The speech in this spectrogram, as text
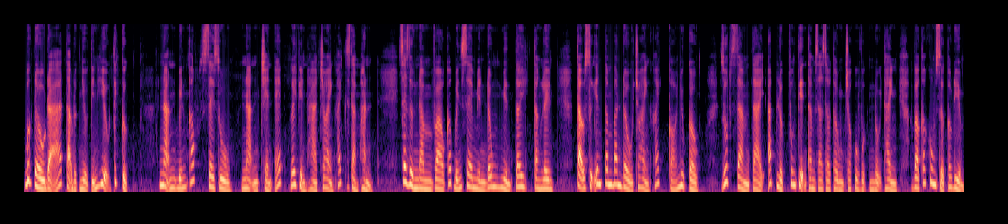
bước đầu đã tạo được nhiều tín hiệu tích cực. Nạn bến cóc, xe dù, nạn chèn ép gây phiền hà cho hành khách giảm hẳn. Xe dừng nằm vào các bến xe miền Đông, miền Tây tăng lên, tạo sự yên tâm ban đầu cho hành khách có nhu cầu giúp giảm tải áp lực phương tiện tham gia giao thông cho khu vực nội thành và các khung giờ cao điểm,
